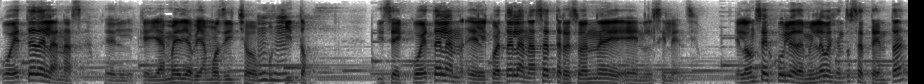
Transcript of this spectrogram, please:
Cohete de la NASA, el que ya medio habíamos dicho Ujú. poquito. Dice, cohete la- el cohete de la NASA aterrizó en, en el silencio. El 11 de julio de 1970,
